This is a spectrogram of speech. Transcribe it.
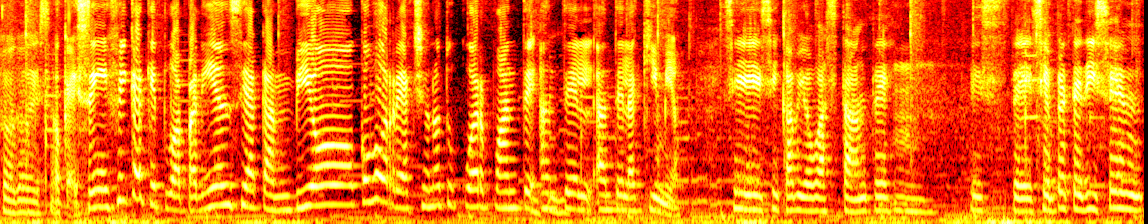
Todo eso. Ok, significa que tu apariencia cambió. ¿Cómo reaccionó tu cuerpo ante, ante, el, ante la quimio? Sí, sí cambió bastante. Mm. Este, siempre te dicen,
